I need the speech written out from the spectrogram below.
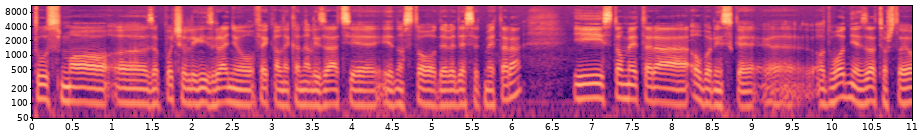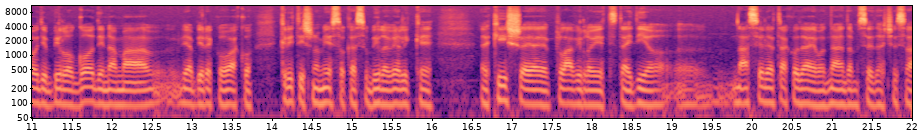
Tu smo započeli izgradnju fekalne kanalizacije jedno 190 metara i 100 metara oborinske odvodnje zato što je ovdje bilo godinama, ja bih rekao ovako, kritično mjesto kad su bile velike kiše, plavilo je taj dio naselja, tako da evo nadam se da će sa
